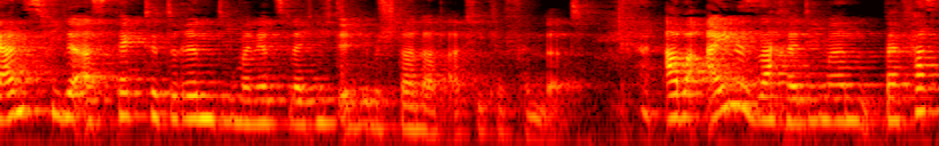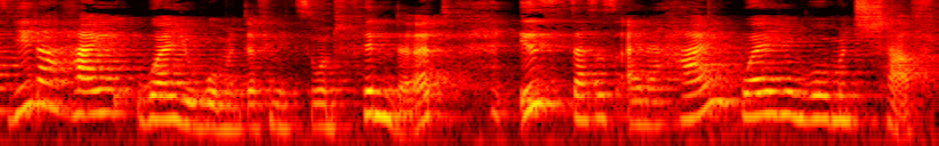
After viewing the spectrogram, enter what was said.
ganz viele Aspekte drin, die man jetzt vielleicht nicht in jedem Standardartikel findet. Aber eine Sache, die man bei fast jeder High-Value-Woman-Definition findet, ist, dass es eine High-Value-Woman schafft,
